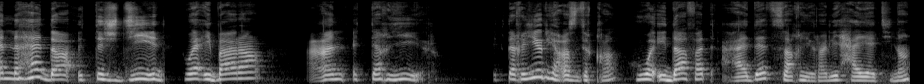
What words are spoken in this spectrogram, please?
أن هذا التجديد هو عبارة عن التغيير. التغيير يا أصدقاء هو إضافة عادات صغيرة لحياتنا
